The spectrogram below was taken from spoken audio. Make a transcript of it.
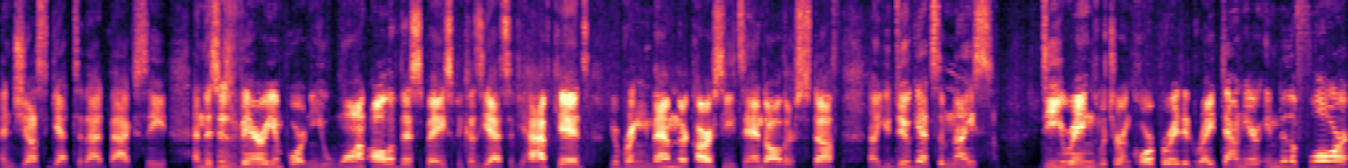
and just get to that back seat. And this is very important. You want all of this space because yes if you have kids you're bringing them their car seats and all their stuff. Now you do get some nice D-rings, which are incorporated right down here into the floor.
